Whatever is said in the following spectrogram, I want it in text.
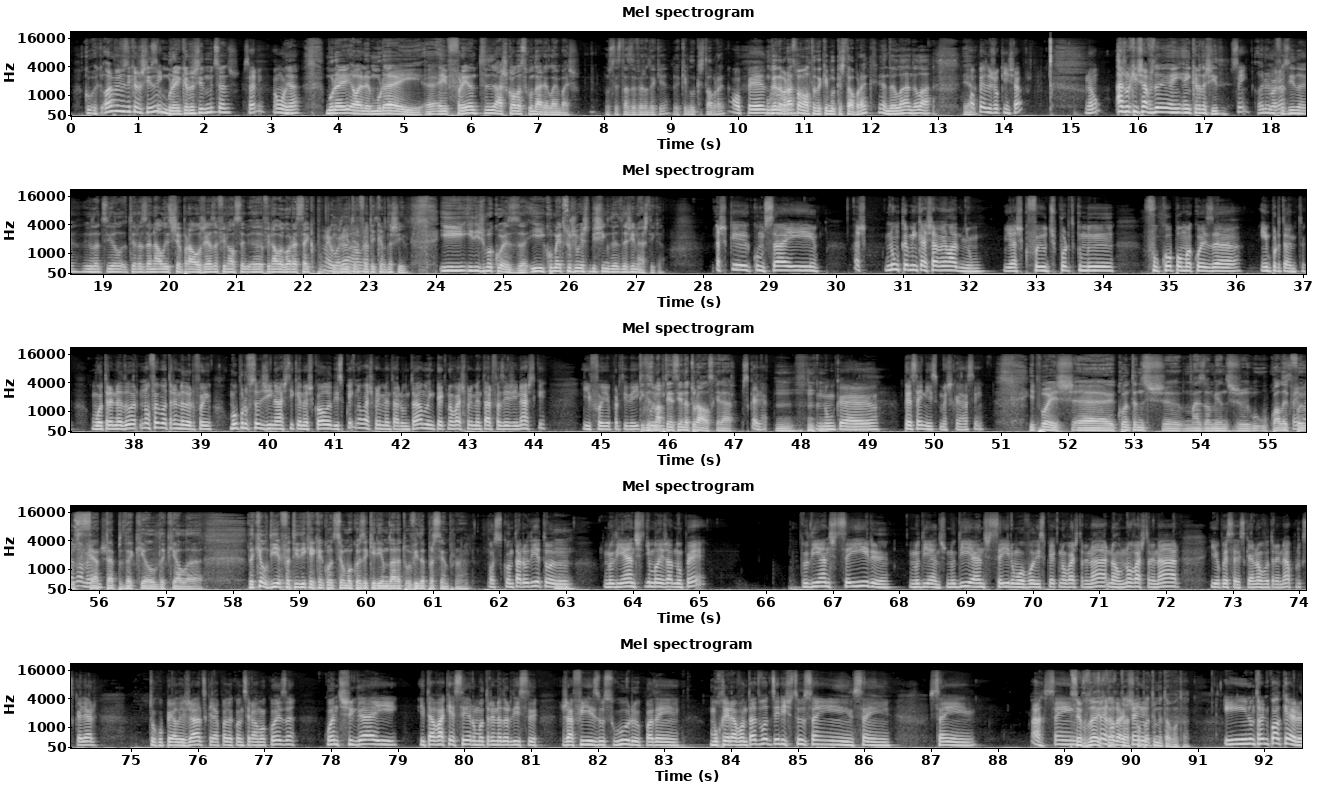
Olha, vives em Carnaxide? Sim. Morei em Carnaxide muitos anos. Sério? Aonde? Yeah. Morei, olha, morei ah, em frente à escola secundária lá em baixo. Não sei se estás a ver onde é que é, da Camilo Castelo Branco. Ao pé do, Um grande abraço para a malta da Camilo Castelo Branco. Anda lá, anda lá. Yeah. Ao pé do Joaquim Chaves? Não? Ah, Joaquim Chaves de- em, em. Sim. Olha, não Agora- fazia ideia. Eu antes ia ter as análises sempre à Algés, afinal, afinal agora sei que p- Agora podia ter há feito em Carnaxide. E, e diz uma coisa, e como é que surgiu este bichinho da, da ginástica? Acho que comecei. Acho que nunca me encaixava em lado nenhum. E acho que foi o desporto que me focou para uma coisa importante. O meu treinador, não foi o meu treinador, foi o meu professor de ginástica na escola. Disse: Porquê é que não vais experimentar um tumbling? Porquê é que não vais experimentar fazer ginástica? E foi a partir daí que. Tinhas uma apetência natural, se calhar. se calhar. Hum. nunca pensei nisso, mas se calhar sim. E depois, eh, conta-nos eh, mais ou menos o qual é que Sei foi o setup daquele, daquela, daquele dia fatídico em que aconteceu uma coisa que iria mudar a tua vida para sempre, não é? Posso contar o dia todo. Hum. No dia antes tinha-me aleijado no pé. No dia antes de sair, no dia antes, no dia antes de sair, o meu avô disse: Porquê é que não vais treinar? Não, não vais treinar. E eu pensei: Se calhar não vou treinar porque se calhar estou com o pé aleijado, se calhar pode acontecer alguma coisa. Quando cheguei e estava a aquecer, o meu treinador disse: Já fiz o seguro, podem morrer à vontade. Vou dizer isto sem. sem. sem. Ah, sem, Sem rodeios, estás, estás sem- completamente à vontade. e num treino qualquer,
